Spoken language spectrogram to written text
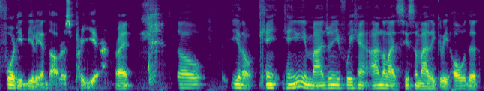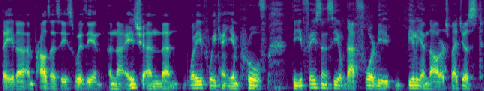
forty billion dollars per year, right? So you know, can can you imagine if we can analyze systematically all the data and processes within NIH, and then what if we can improve the efficiency of that forty billion dollars by just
